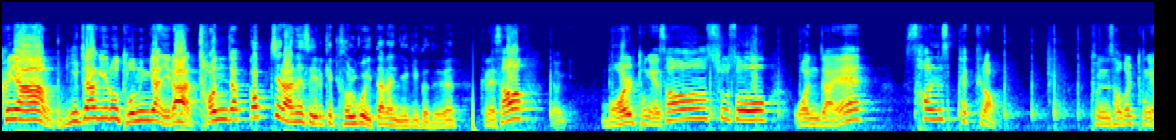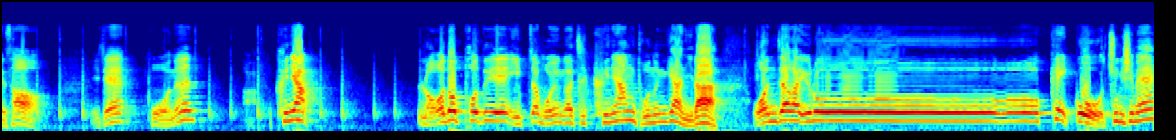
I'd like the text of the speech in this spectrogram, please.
그냥 무작위로 도는 게 아니라 전자 껍질 안에서 이렇게 돌고 있다는 얘기거든. 그래서 뭘 통해서 수소 원자의 선 스펙트럼 분석을 통해서 이제 보어는 그냥 러더퍼드의 입자 모형같이 그냥 도는 게 아니라 원자가 이렇게 있고 중심에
